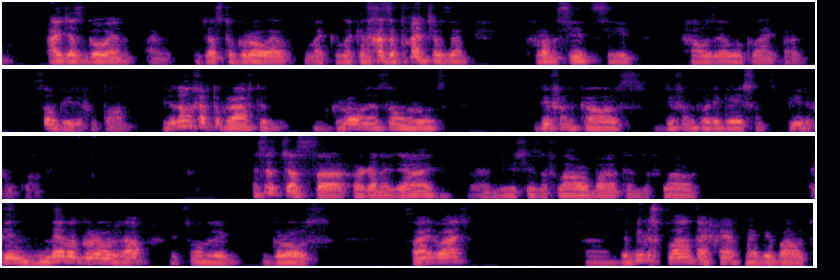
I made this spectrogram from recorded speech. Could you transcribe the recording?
I just go in um, just to grow a, like like another bunch of them from seed, see how they look like, but so beautiful plant. You don't have to graft it, grow on its own roots, different colors, different variegations, beautiful plant. This is just uh, Ragonesei, and you see the flower bud and the flower. It never grows up, it's only grows sidewise. Uh, the biggest plant I have maybe about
